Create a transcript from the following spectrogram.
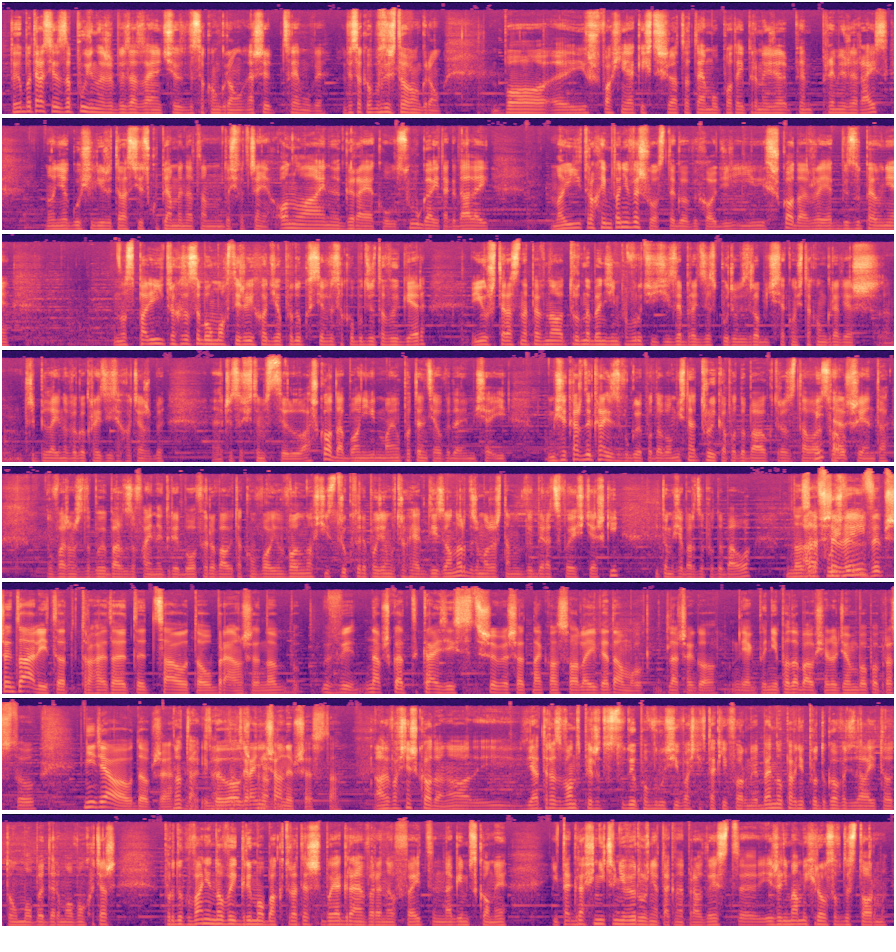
to chyba teraz jest za późno, żeby zająć się wysoką grą, znaczy, co ja mówię, wysokobudżetową grą, bo e, już właśnie jakieś 3 lata temu po tej premierze, premierze Rise, no nie ogłosili, że teraz się skupiamy na tam doświadczeniach online, gra jako usługa i tak dalej. No i trochę im to nie wyszło z tego wychodzi i szkoda, że jakby zupełnie no spalili trochę za sobą most, jeżeli chodzi o produkcję wysokobudżetowych gier. Już teraz na pewno trudno będzie im powrócić i zebrać zespół, żeby zrobić jakąś taką grę, wiesz, AAA nowego Crysisa chociażby, e, czy coś w tym stylu. A szkoda, bo oni mają potencjał, wydaje mi się. I mi się każdy Crysis w ogóle podobał. Mi się nawet trójka podobała, która została mi słabo też. przyjęta. Uważam, że to były bardzo fajne gry, bo oferowały taką wolność i strukturę poziomu trochę jak Dishonored, że możesz tam wybierać swoje ścieżki i to mi się bardzo podobało. No Ale zawsze później... wyprzedzali to trochę te, te, całą tą branżę. No, na przykład Crysis 3 wyszedł na konsolę i wiadomo dlaczego jakby nie podobał się ludziom, bo po prostu nie działał dobrze no tak, i tak, był ograniczony przez to. Ale właśnie szkoda, no ja teraz wątpię, że to studio powróci właśnie w takiej formie. Będą pewnie produkować dalej to, tą mobę darmową, chociaż produkowanie nowej gry moba, która też, bo ja grałem w Arena of Fate na Gamescomie i ta gra się niczym nie wyróżnia tak naprawdę. Jest, e, jeżeli mamy Heroes of the Storm,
